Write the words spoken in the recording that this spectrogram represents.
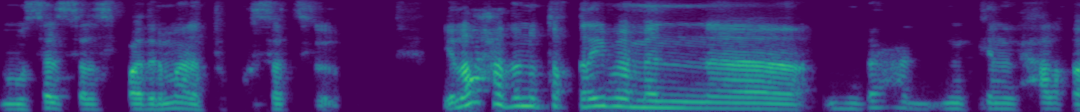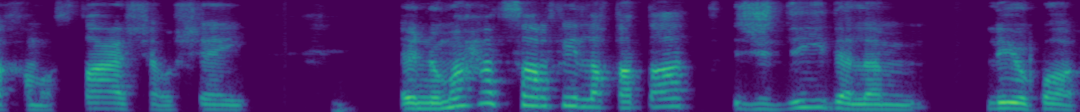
مسلسل سبايدر مان يلاحظ إنه تقريبا من آه، بعد يمكن الحلقة 15 أو شيء إنه ما حد صار في لقطات جديدة لم ليوبارد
